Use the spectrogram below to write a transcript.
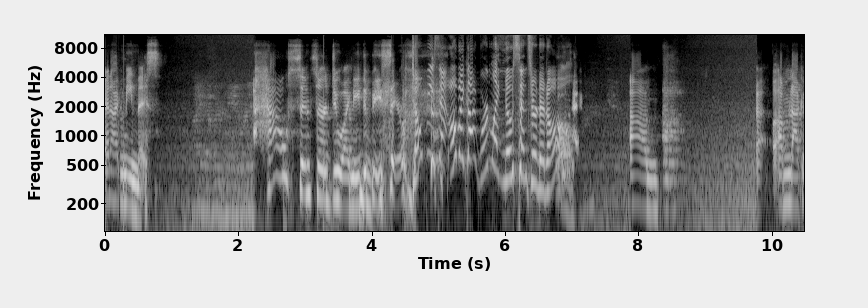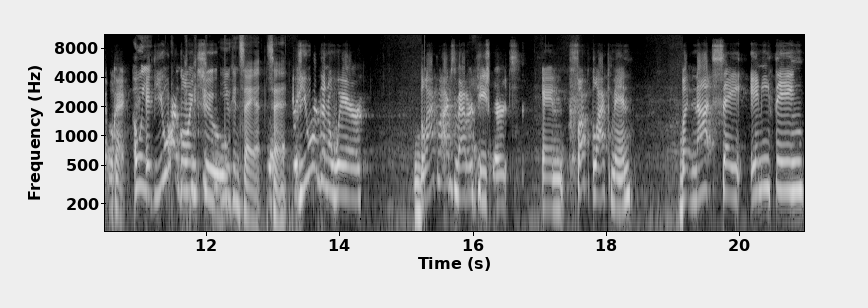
and I mean this. How censored do I need to be, Sarah? Don't be sad. Oh my god, we're like no censored at all. um uh, I'm not gonna okay. Oh, wait. if you are going to You can say it. Say it. if you are gonna wear Black Lives Matter t-shirts and fuck black men, but not say anything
